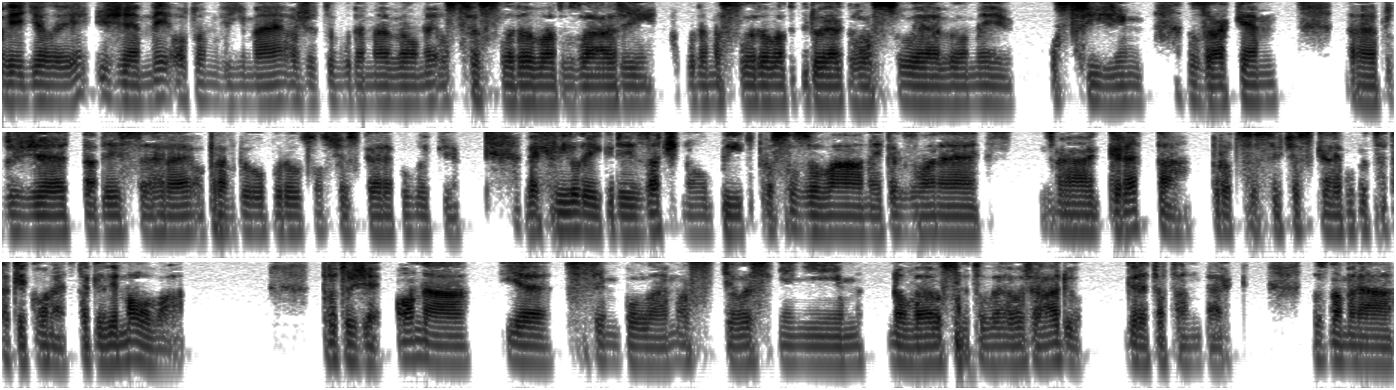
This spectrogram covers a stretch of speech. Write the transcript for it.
věděli, že my o tom víme a že to budeme velmi ostře sledovat v září a budeme sledovat, kdo jak hlasuje velmi ostřížím zrakem, eh, protože tady se hraje opravdu o budoucnost České republiky. Ve chvíli, kdy začnou být prosazovány takzvané eh, Greta procesy v České republice, tak je konec, tak je vymalová. Protože ona je symbolem a stělesněním nového světového řádu. Greta Thunberg. To znamená,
